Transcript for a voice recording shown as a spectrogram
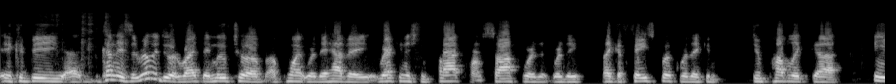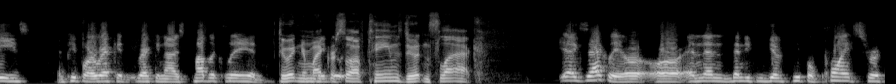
it could be uh, companies that really do it right. They move to a, a, point where they have a recognition platform software that where they like a Facebook where they can do public uh, feeds and people are rec- recognized publicly and do it in your Microsoft do Teams. Do it in Slack. Yeah, exactly. Or, or and then then you can give people points for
